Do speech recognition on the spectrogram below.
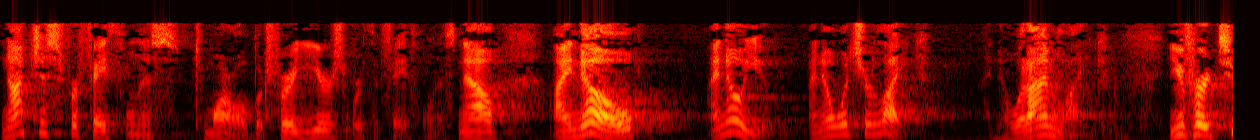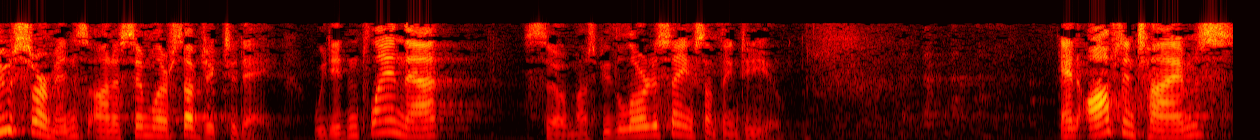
not just for faithfulness tomorrow, but for a year's worth of faithfulness. Now, I know, I know you. I know what you're like. I know what I'm like. You've heard two sermons on a similar subject today. We didn't plan that, so it must be the Lord is saying something to you. And oftentimes,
